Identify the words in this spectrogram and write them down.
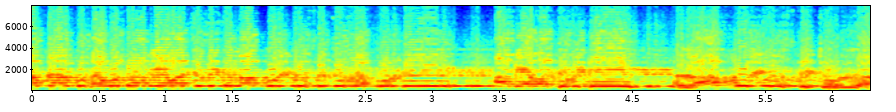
আপনার কথা মতো আমি আমার জমিতে লাঙ্গল চষতে চললাম গুরুদেব। আমি আমার জমিতে লাঙ্গল চষতে চললাম।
